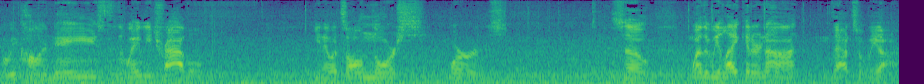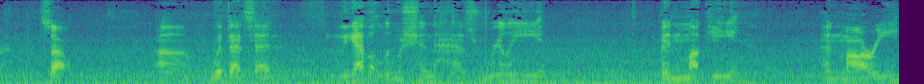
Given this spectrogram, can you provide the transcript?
what we call our days to the way we travel. You know, it's all Norse words. So, whether we like it or not, that's what we are. So, um, with that said, the evolution has really been mucky and marry,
